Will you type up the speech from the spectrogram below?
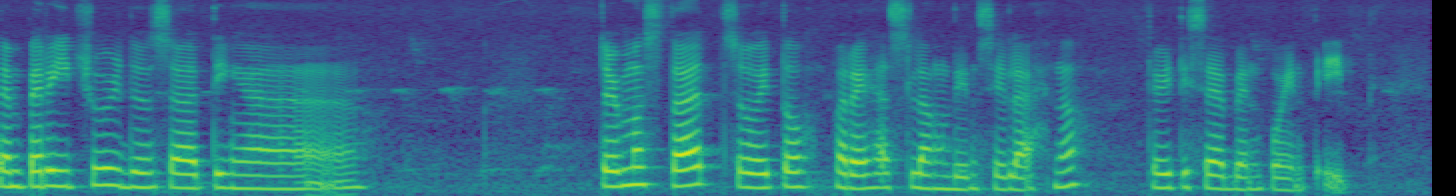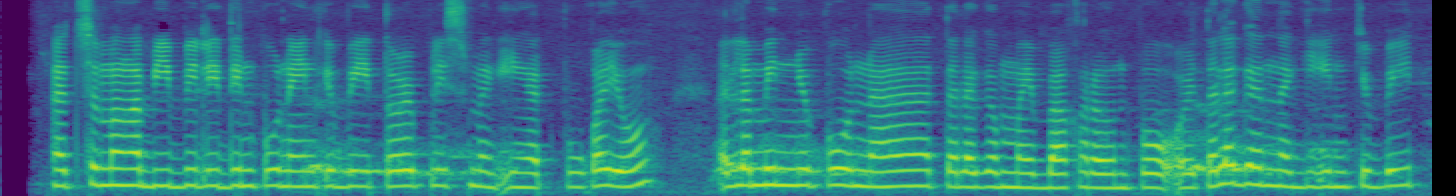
temperature dun sa ating uh, thermostat. So, ito, parehas lang din sila, no? 37.8. At sa mga bibili din po na incubator, please mag-ingat po kayo. Alamin nyo po na talagang may background po or talagang nag incubate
